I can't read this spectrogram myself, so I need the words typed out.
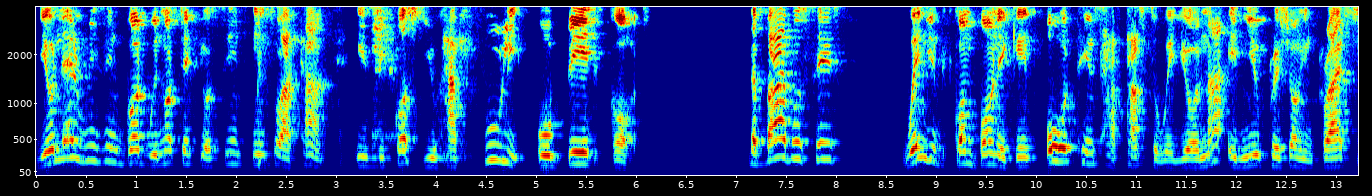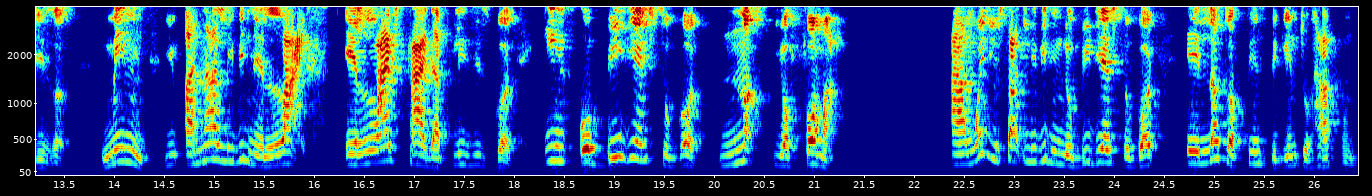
The only reason God will not take your sins into account is because you have fully obeyed God. The Bible says, when you become born again, all things have passed away. You're now a new creation in Christ Jesus, meaning you are now living a life, a lifestyle that pleases God in obedience to God, not your former. And when you start living in obedience to God, a lot of things begin to happen.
